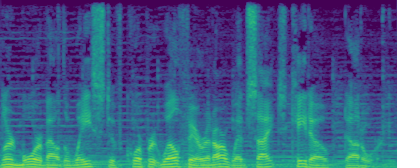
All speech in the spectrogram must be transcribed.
Learn more about the waste of corporate welfare at our website, cato.org.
